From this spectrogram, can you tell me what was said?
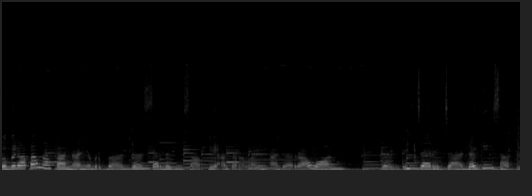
Beberapa makanan yang berbahan dasar daging sapi antara lain ada rawon dan rica-rica daging sapi.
